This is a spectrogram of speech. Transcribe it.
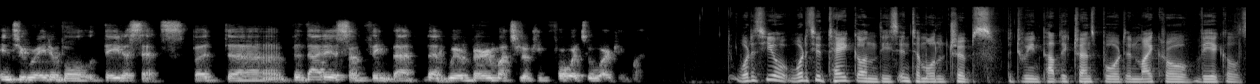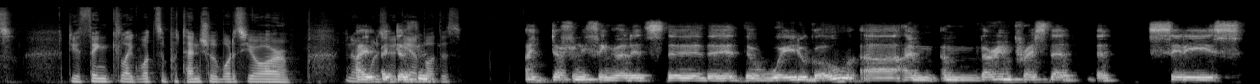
integratable data sets. But uh, but that is something that that we're very much looking forward to working with. What is your what is your take on these intermodal trips between public transport and micro vehicles? Do you think like what's the potential? What is your you know I, what is your idea about this? I definitely think that it's the the, the way to go. Uh, I'm I'm very impressed that that cities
